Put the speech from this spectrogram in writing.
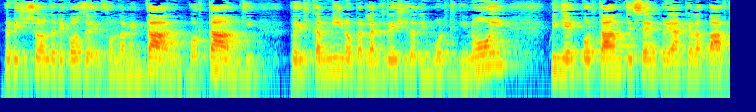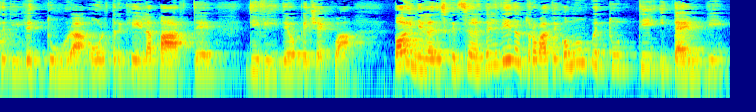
perché ci sono delle cose fondamentali, importanti per il cammino, per la crescita di molti di noi, quindi è importante sempre anche la parte di lettura oltre che la parte di video che c'è qua. Poi nella descrizione del video trovate comunque tutti i tempi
